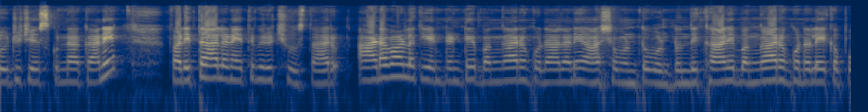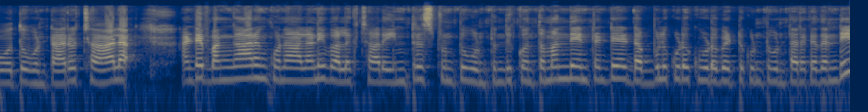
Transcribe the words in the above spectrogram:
రోజు చేసుకున్నా కానీ ఫలితాలనైతే మీరు చూస్తారు. ఆడవాళ్ళకి ఏంటంటే బంగారం కొనాలని ఆశ ఉంటూ ఉంటుంది. కానీ బంగారం కొనలేకపోతూ ఉంటారు. చాలా అంటే బంగారం కొనాలని వాళ్ళకి చాలా ఇంట్రెస్ట్ ఉంటూ ఉంటుంది. కొంతమంది ఏంటంటే డబ్బులు కూడా కూడబెట్టుకుంటూ ఉంటారు కదండి.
